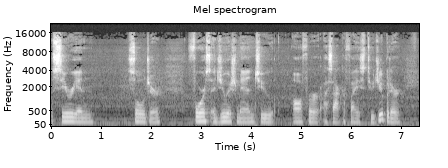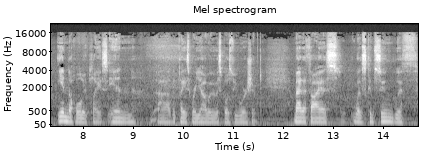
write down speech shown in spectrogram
Syrian soldier force a Jewish man to offer a sacrifice to Jupiter in the holy place, in uh, the place where Yahweh was supposed to be worshipped. Mattathias was consumed with,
